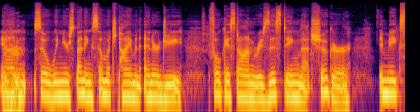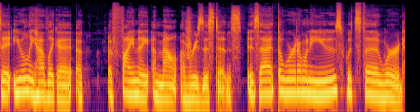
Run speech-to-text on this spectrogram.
And so when you're spending so much time and energy focused on resisting that sugar, it makes it, you only have like a, a, a finite amount of resistance. Is that the word I want to use? What's the word?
